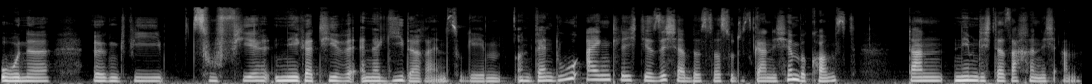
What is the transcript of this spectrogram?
ohne irgendwie zu viel negative Energie da reinzugeben. Und wenn du eigentlich dir sicher bist, dass du das gar nicht hinbekommst, dann nimm dich der Sache nicht an.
